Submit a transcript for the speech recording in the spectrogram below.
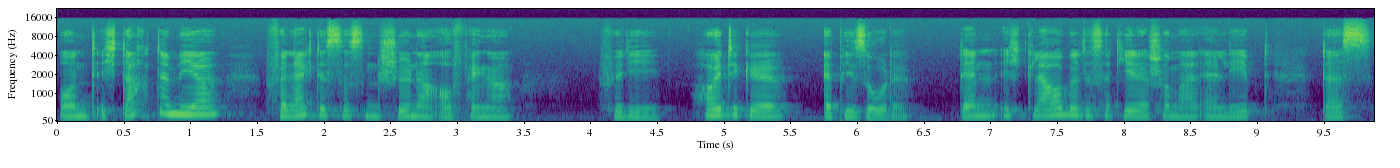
Und ich dachte mir, vielleicht ist das ein schöner Aufhänger für die heutige Episode. Denn ich glaube, das hat jeder schon mal erlebt, dass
